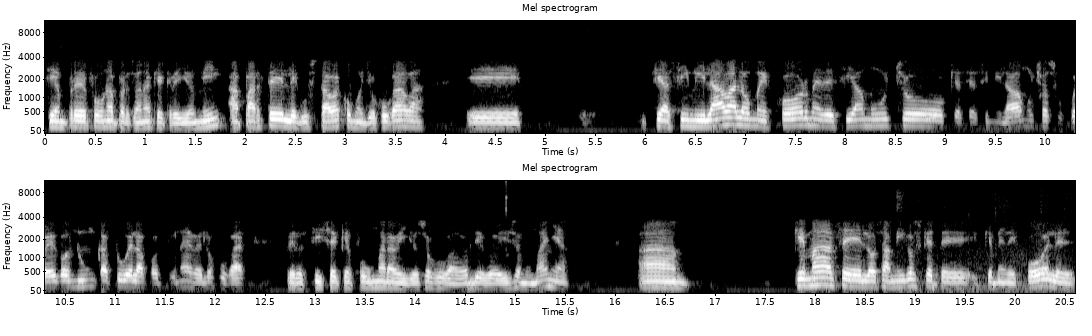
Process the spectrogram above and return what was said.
siempre fue una persona que creyó en mí. Aparte, le gustaba como yo jugaba. Eh, se asimilaba a lo mejor, me decía mucho que se asimilaba mucho a su juego. Nunca tuve la fortuna de verlo jugar, pero sí sé que fue un maravilloso jugador, Diego Edison Umaña. Ah, ¿Qué más? Eh, los amigos que, te, que me dejó el,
